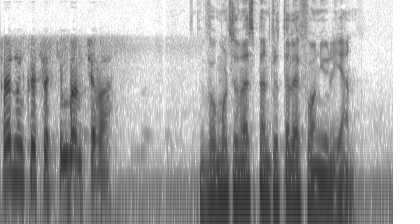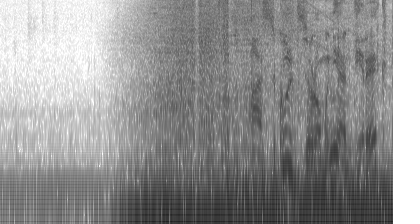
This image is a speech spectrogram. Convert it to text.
fel încât să schimbăm ceva. Vă mulțumesc pentru telefon, Iulian. Asculți România în direct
